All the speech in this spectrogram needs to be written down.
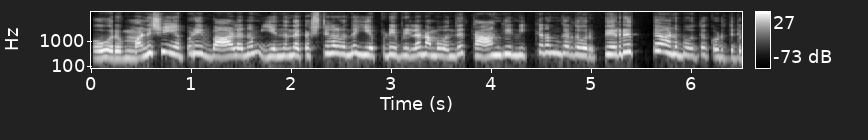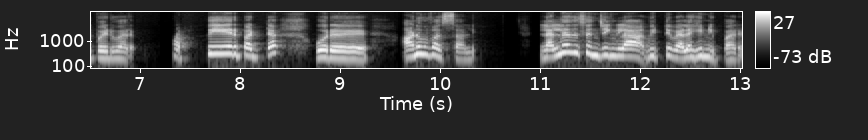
ஒரு மனுஷன் எப்படி வாழணும் எந்தெந்த கஷ்டங்கள் வந்து எப்படி எப்படிலாம் நம்ம வந்து தாங்கி நிக்கணுங்கிறத ஒரு பெருத்த அனுபவத்தை கொடுத்துட்டு போயிடுவாரு. அப்பேற்பட்ட ஒரு அனுபவசாலி. நல்லது செஞ்சீங்களா? விட்டு விலகி நிப்பாரு.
